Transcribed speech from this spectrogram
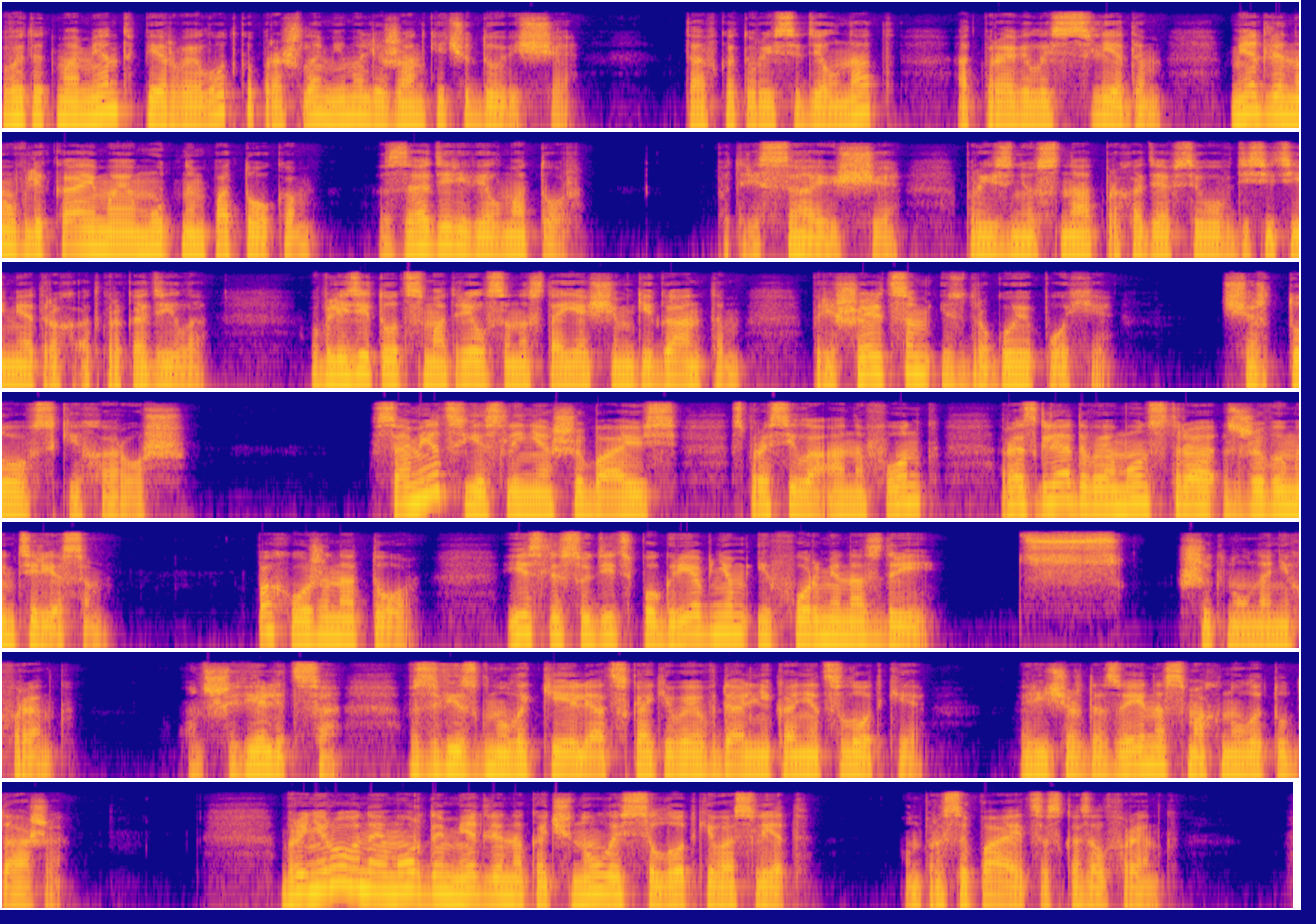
В этот момент первая лодка прошла мимо лежанки чудовища. Та, в которой сидел Нат, отправилась следом, медленно увлекаемая мутным потоком. Сзади ревел мотор. «Потрясающе!» — произнес Нат, проходя всего в десяти метрах от крокодила. Вблизи тот смотрелся настоящим гигантом, пришельцем из другой эпохи. «Чертовски хорош!» «Самец, если не ошибаюсь?» — спросила Анна Фонг, разглядывая монстра с живым интересом. «Похоже на то, если судить по гребням и форме ноздрей». «Тссс!» — шикнул на них Фрэнк. «Он шевелится!» — взвизгнула Келли, отскакивая в дальний конец лодки. Ричарда Зейна смахнула туда же. Бронированная морда медленно качнулась с лодки во след. «Он просыпается», — сказал Фрэнк.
